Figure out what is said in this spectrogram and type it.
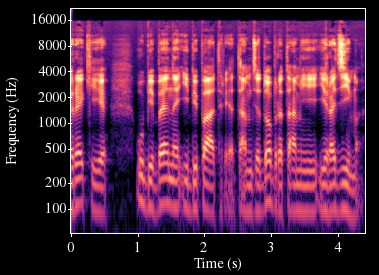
грэкі у бібена і біпатрія там дзе добра там і і радзіма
